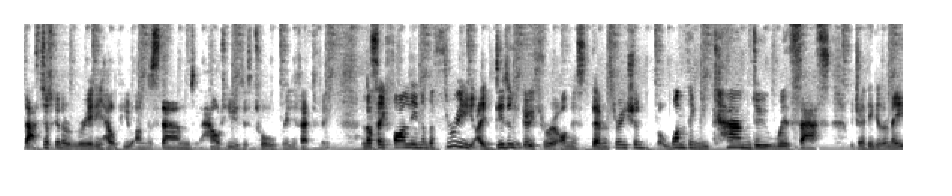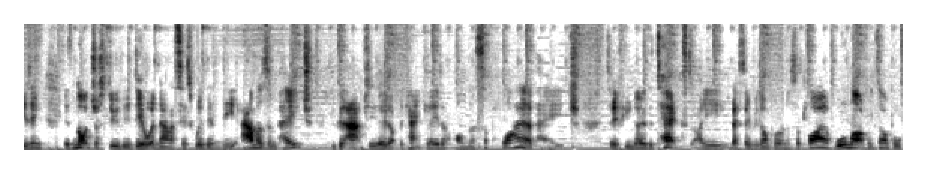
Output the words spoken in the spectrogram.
that's just going to really help you understand how to use this tool really effectively. And I'll say finally, number three, I didn't go through it on this demonstration, but one thing you can do with SAS, which I think is amazing, is not just do the deal analysis within the Amazon page, you can actually load up the calculator on the supplier page. So if you know the text, i.e., let's say, for example, on a supplier, Walmart, for example,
